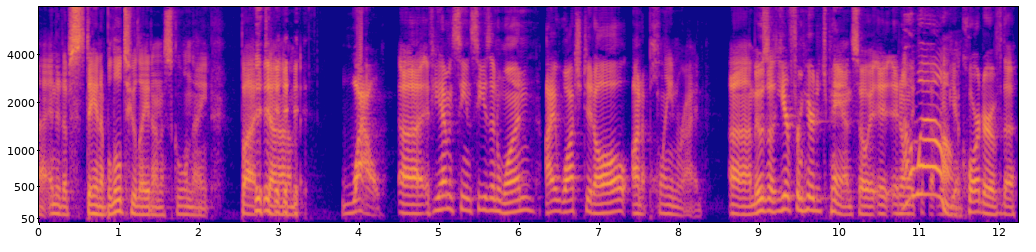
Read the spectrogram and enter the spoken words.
uh, ended up staying up a little too late on a school night. But um, wow. Uh, if you haven't seen season one, I watched it all on a plane ride. Um, it was a year from here to Japan, so it, it only Oh, wow. maybe a quarter of the.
